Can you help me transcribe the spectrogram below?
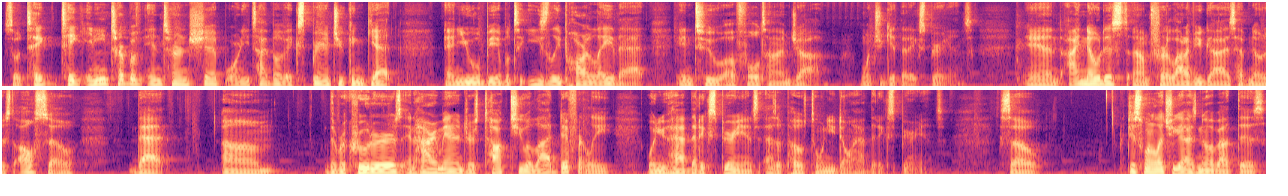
So take take any type of internship or any type of experience you can get, and you will be able to easily parlay that into a full time job once you get that experience. And I noticed, and I'm sure a lot of you guys have noticed also, that um, the recruiters and hiring managers talk to you a lot differently when you have that experience as opposed to when you don't have that experience. So, just want to let you guys know about this.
